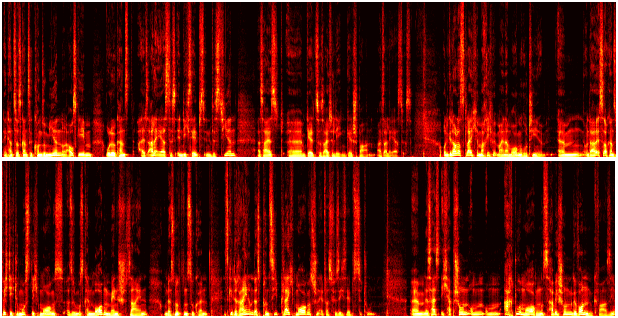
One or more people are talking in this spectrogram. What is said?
dann kannst du das Ganze konsumieren und ausgeben oder du kannst als allererstes in dich selbst investieren. Das heißt, äh, Geld zur Seite legen, Geld sparen als allererstes. Und genau das gleiche mache ich mit meiner Morgenroutine. Ähm, und da ist auch ganz wichtig, du musst nicht morgens, also du musst kein Morgenmensch sein, um das nutzen zu können. Es geht rein um das Prinzip, gleich morgens schon etwas für sich selbst zu tun. Ähm, das heißt, ich habe schon um, um 8 Uhr morgens, habe ich schon gewonnen quasi,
